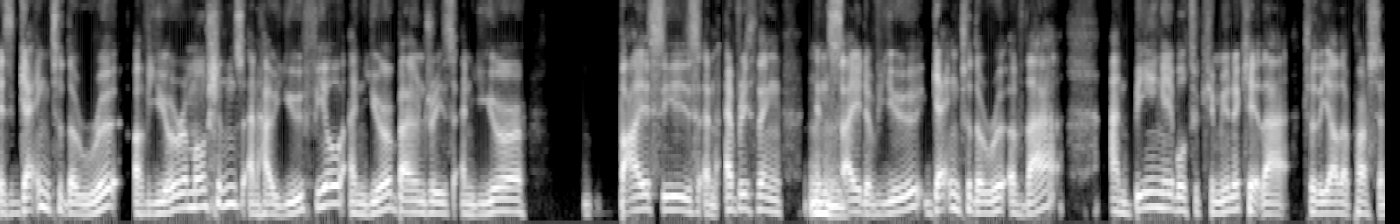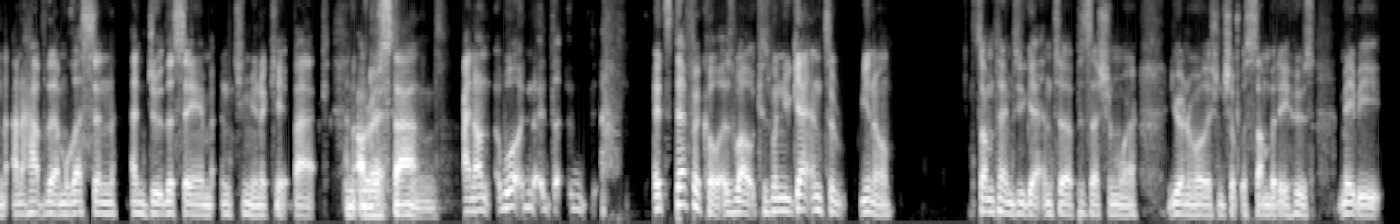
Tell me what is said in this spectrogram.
is getting to the root of your emotions and how you feel and your boundaries and your biases and everything Mhm. inside of you, getting to the root of that and being able to communicate that to the other person and have them listen and do the same and communicate back. And Right. understand. And on, well, th- it's difficult as well because when you get into, you know, sometimes you get into a position where you're in a relationship with somebody who's maybe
